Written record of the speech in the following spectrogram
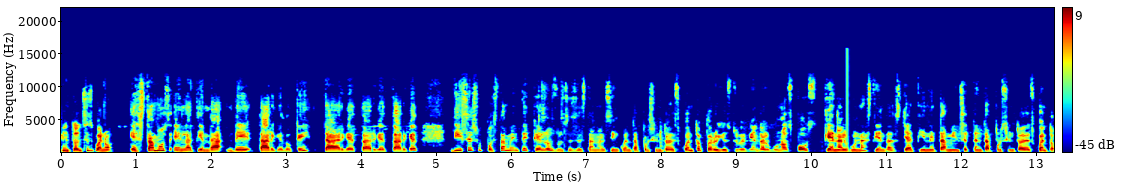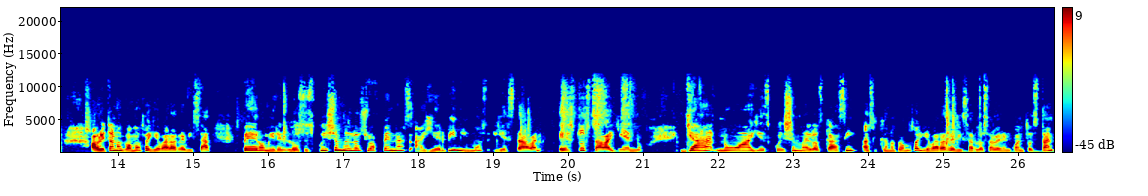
Entonces, bueno, estamos en la tienda de Target, ¿ok? Target, Target, Target. Dice supuestamente que los dulces están al 50% de descuento, pero yo estuve viendo algunos posts que en algunas tiendas ya tiene también 70% de descuento. Ahorita nos vamos a llevar a revisar, pero miren, los squishamallows yo apenas ayer vinimos y estaban, esto estaba lleno. Ya no hay squishamallows casi, así que nos vamos a llevar a revisarlos a ver en cuánto están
